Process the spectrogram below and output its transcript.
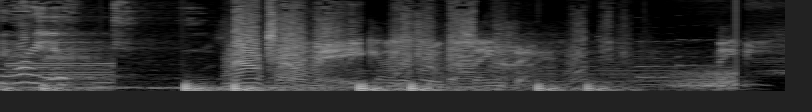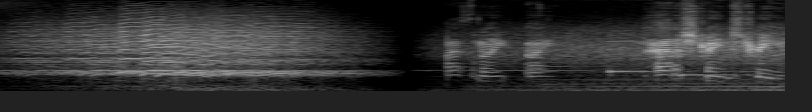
Who are you? Now tell me, going through the same thing. Maybe Last night, I had a strange dream.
